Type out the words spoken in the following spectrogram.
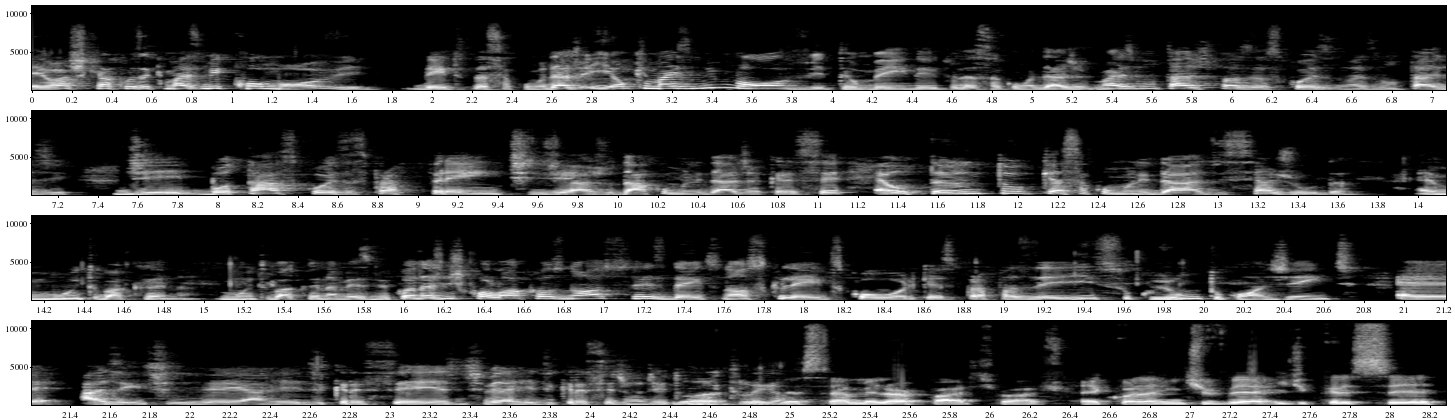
eu acho que é a coisa que mais me comove dentro dessa comunidade e é o que mais me move também dentro dessa comunidade. Mais vontade de fazer as coisas, mais vontade de, de botar as coisas pra frente, de ajudar a comunidade a crescer. É o tanto que essa comunidade se ajuda. É muito bacana, muito bacana mesmo. E quando a gente coloca os nossos residentes, nossos clientes, coworkers para fazer isso junto com a gente, é, a gente vê a rede crescer e a gente vê a rede crescer de um jeito muito legal. Essa é a melhor parte, eu acho. É quando a gente vê a rede crescer.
